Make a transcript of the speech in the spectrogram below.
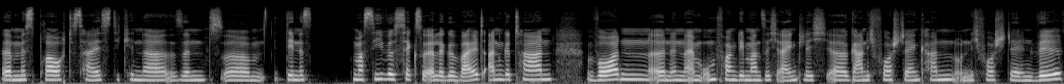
äh, Missbrauch. Das heißt, die Kinder sind, ähm, denen ist massive sexuelle Gewalt angetan worden äh, in einem Umfang, den man sich eigentlich äh, gar nicht vorstellen kann und nicht vorstellen will.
